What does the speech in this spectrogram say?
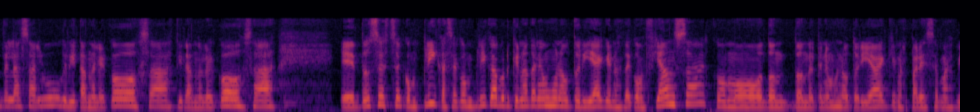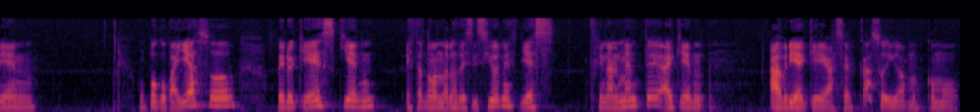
de la salud gritándole cosas, tirándole cosas. Entonces se complica, se complica porque no tenemos una autoridad que nos dé confianza, como don- donde tenemos una autoridad que nos parece más bien un poco payaso, pero que es quien está tomando las decisiones y es finalmente a quien habría que hacer caso, digamos. Como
